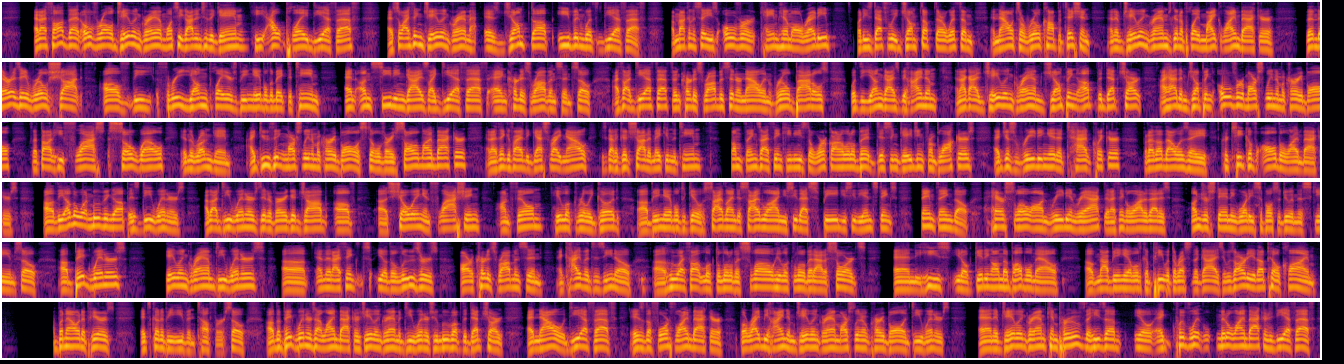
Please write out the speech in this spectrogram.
And I thought that overall, Jalen Graham, once he got into the game, he outplayed DFF. And so I think Jalen Graham has jumped up even with DFF. I'm not going to say he's overcame him already, but he's definitely jumped up there with him. And now it's a real competition. And if Jalen Graham's going to play Mike linebacker, then there is a real shot of the three young players being able to make the team and unseating guys like DFF and Curtis Robinson. So I thought DFF and Curtis Robinson are now in real battles with the young guys behind him. And I got Jalen Graham jumping up the depth chart. I had him jumping over Marcelino McCrary Ball because I thought he flashed so well in the run game. I do think Marcelino McCrary Ball is still a very solid linebacker. And I think if I had to guess right now, he's got a good shot at making the team. Some things I think he needs to work on a little bit, disengaging from blockers and just reading it a tad quicker. But I thought that was a critique of all the linebackers. Uh, the other one moving up is Dee Winters. I thought Dee Winters did a very good job of uh, showing and flashing on film. He looked really good, uh, being able to go sideline to sideline. You see that speed, you see the instincts. Same thing though, hair slow on read and react, and I think a lot of that is understanding what he's supposed to do in this scheme. So uh, big winners, Jalen Graham, Dee Winters. Uh, and then I think, you know, the losers are Curtis Robinson and Kaiva Tizino, uh, who I thought looked a little bit slow. He looked a little bit out of sorts. And he's, you know, getting on the bubble now of not being able to compete with the rest of the guys. It was already an uphill climb, but now it appears it's going to be even tougher. So uh, the big winners at linebacker, Jalen Graham and Dee Winters, who move up the depth chart, and now DFF is the fourth linebacker, but right behind him, Jalen Graham, Marcelino McCrary-Ball, and Dee Winters. And if Jalen Graham can prove that he's a you know equivalent middle linebacker to DFF,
